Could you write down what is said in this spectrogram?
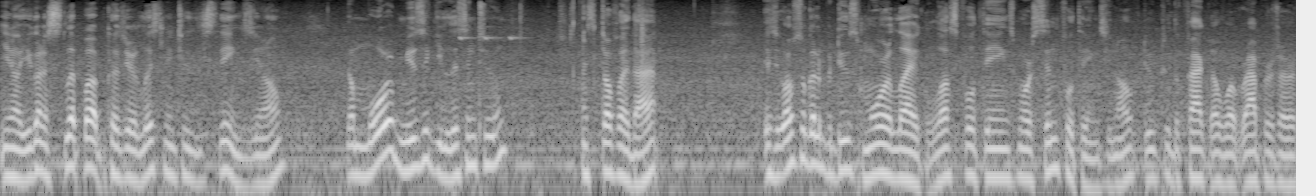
you know you're gonna slip up because you're listening to these things you know? The more music you listen to and stuff like that it's also to produce more like lustful things more sinful things you know due to the fact of what rappers are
